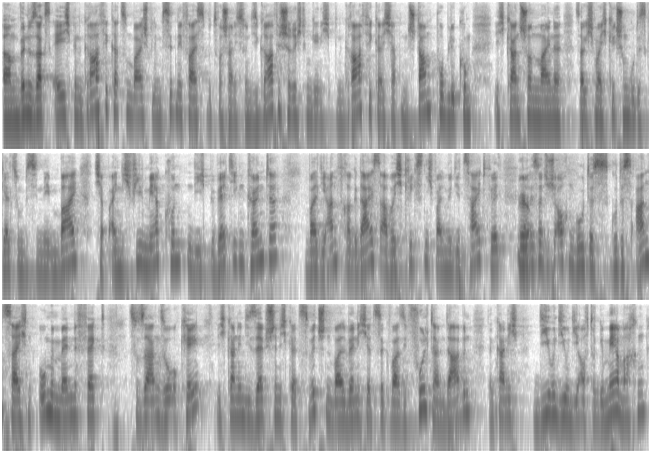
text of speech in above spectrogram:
ähm, wenn du sagst, ey, ich bin Grafiker zum Beispiel, im Sydney Fest wird es wahrscheinlich so in die grafische Richtung gehen. Ich bin Grafiker, ich habe ein Stammpublikum, ich kann schon meine, sage ich mal, ich kriege schon gutes Geld so ein bisschen nebenbei. Ich habe eigentlich viel mehr Kunden, die ich bewältigen könnte, weil die Anfrage da ist, aber ich kriege es nicht, weil mir die Zeit fehlt. Ja. Dann ist natürlich auch ein gutes, gutes Anzeichen, um im Endeffekt zu sagen, so, okay, ich kann in die Selbstständigkeit switchen, weil wenn ich jetzt quasi Fulltime da bin, dann kann ich die und die und die Aufträge mehr machen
